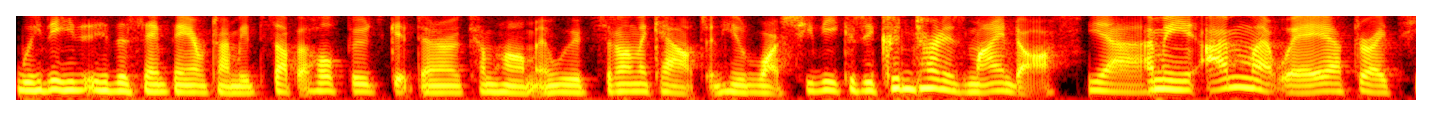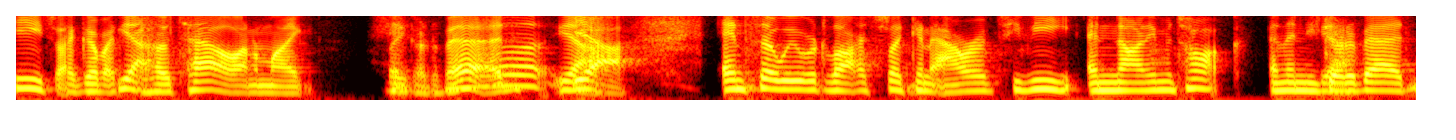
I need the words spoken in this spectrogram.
We did the same thing every time. He'd stop at Whole Foods, get dinner, come home, and we would sit on the couch and he would watch TV because he couldn't turn his mind off. Yeah. I mean, I'm that way after I teach. I go back Yeah. to the hotel and I'm like, I go to bed. Uh, yeah. And so we would watch like an hour of TV and not even talk. And then he'd go to bed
